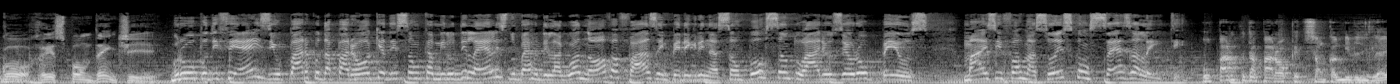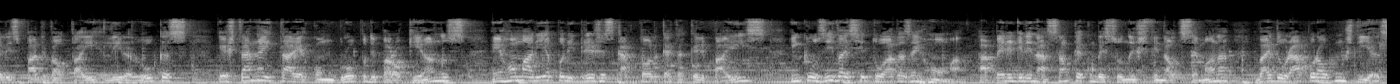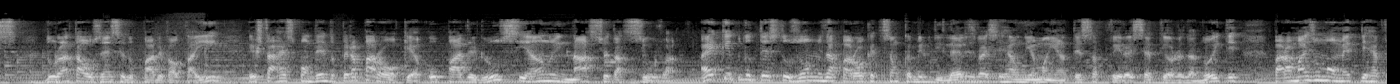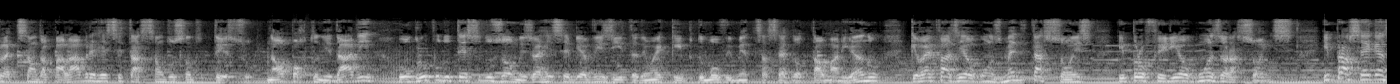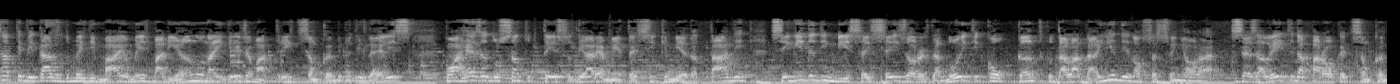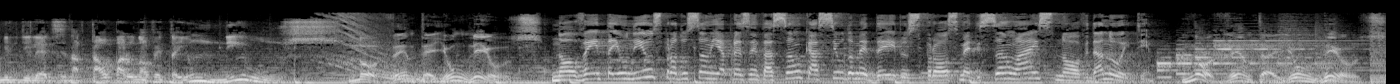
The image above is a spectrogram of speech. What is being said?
Correspondente. Grupo de fiéis e o parco da paróquia de São Camilo de Leles, no bairro de Lagoa Nova, fazem peregrinação por santuários europeus. Mais informações com César Leite. O parco da paróquia de São Camilo de Leles, Padre Valtair Lira Lucas, está na Itália com um grupo de paroquianos em romaria por igrejas católicas daquele país, inclusive as situadas em Roma. A peregrinação que começou neste final de semana vai durar por alguns dias. Durante a ausência do padre Valtair, está respondendo pela paróquia o padre Luciano Inácio da Silva. A equipe do Texto dos Homens da paróquia de São Camilo de Leles vai se reunir amanhã, terça-feira, às 7 horas da noite, para mais um momento de reflexão da palavra e recitação do Santo Texto. Na oportunidade, o grupo do Texto dos Homens vai receber a visita de uma equipe do movimento sacerdotal mariano que vai fazer algumas meditações e proferir algumas orações. E prosseguem as atividades do mês de maio, mês mariano, na Igreja Matriz de São Camilo de Leles, com a reza do Santo Texto diariamente às 5 e meia da tarde, seguida de missa às 6 horas da noite, com o cântico da Ladainha de Nossa Senhora. César Leite, da Paróquia de São Camilo de Leles e Natal, para o 91 News. 91 News. 91 News, produção e apresentação Cacilda Medeiros. Próxima edição às 9 da noite. 91 News.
